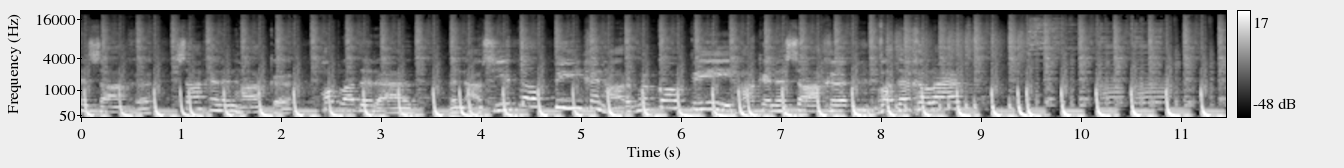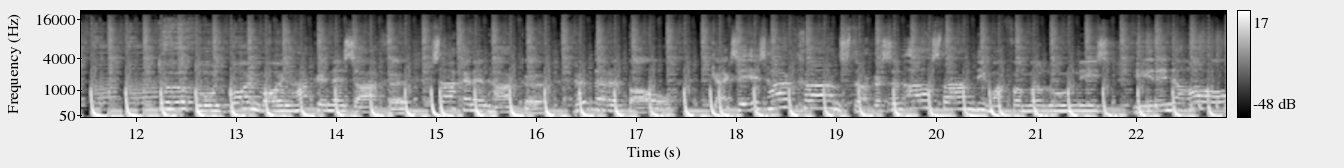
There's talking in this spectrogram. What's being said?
En zagen, zagen en hakken, hopla eruit. Nou zie je toppie, geen haar op mijn koppie. Hakken en zagen, wat een geluid. Toet, boing, boing, hakken en zagen, zagen en hakken, hup naar het bal. Kijk, ze is hard gaan, strak als een aal staan, die mag van meloenies, hier in de hal.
